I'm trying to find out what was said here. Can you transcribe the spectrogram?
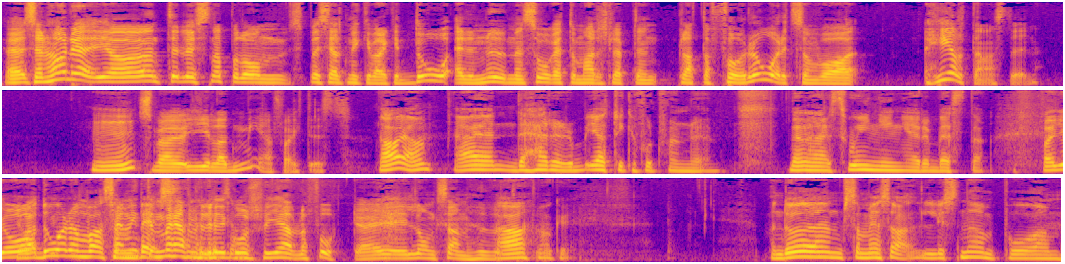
Eh, sen hörde jag, jag har inte lyssnat på dem speciellt mycket varken då eller nu, men såg att de hade släppt en platta förra året som var helt annan stil. mm. Som jag gillade mer faktiskt. Ja, ja. ja det här är Jag tycker fortfarande den här swinging är det bästa. Fan, jag Det var då de var kan som inte bäst, med när det liksom. går så jävla fort. Jag är långsam i huvudet. Ja, okej. Men då, som jag sa, lyssna på,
